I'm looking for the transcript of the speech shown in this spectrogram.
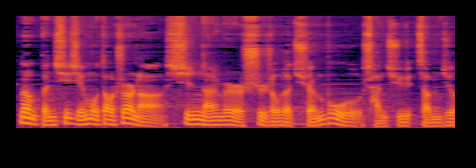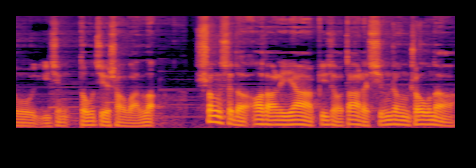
那么本期节目到这儿呢，新南威尔士州的全部产区咱们就已经都介绍完了。剩下的澳大利亚比较大的行政州呢，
